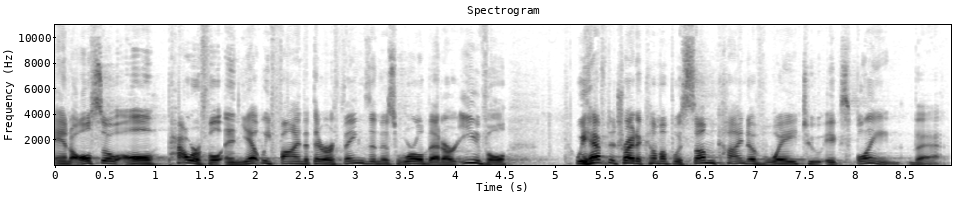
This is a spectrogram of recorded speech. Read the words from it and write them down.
and also all powerful, and yet we find that there are things in this world that are evil, we have to try to come up with some kind of way to explain that.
